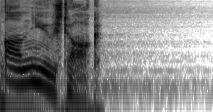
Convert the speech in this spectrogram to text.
on Newstalk.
